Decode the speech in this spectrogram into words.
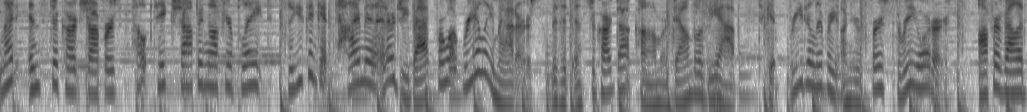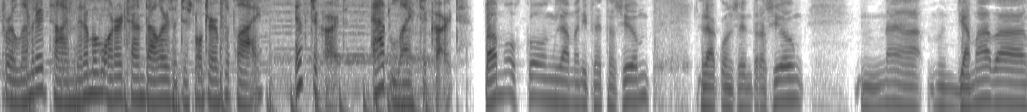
Let Instacart shoppers help take shopping off your plate so you can get time and energy back for what really matters. Visit instacart.com or download the app to get free delivery on your first three orders. Offer valid for a limited time, minimum order $10, additional terms apply. Instacart, add life to cart. Vamos con la manifestación, la concentración, una llamada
